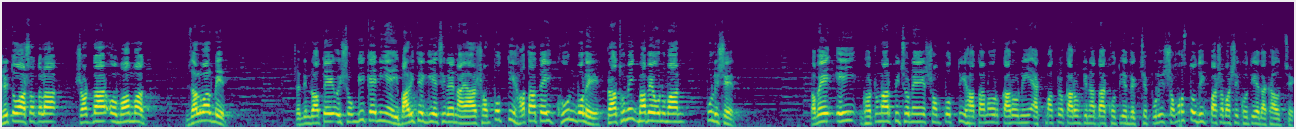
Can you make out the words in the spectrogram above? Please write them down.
ধৃত আশাতলা সর্দার ও মোহাম্মদ জালওয়াল মির। সেদিন রাতে ওই সঙ্গীকে নিয়েই বাড়িতে গিয়েছিলেন আয়া। সম্পত্তি হাতাতেই খুন বলে প্রাথমিকভাবে অনুমান পুলিশের। তবে এই ঘটনার পিছনে সম্পত্তি হাতানোর কারণই একমাত্র কারণ কিনা তা খতিয়ে দেখছে পুলিশ। সমস্ত দিক পাশাপাশি খতিয়ে দেখা হচ্ছে।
